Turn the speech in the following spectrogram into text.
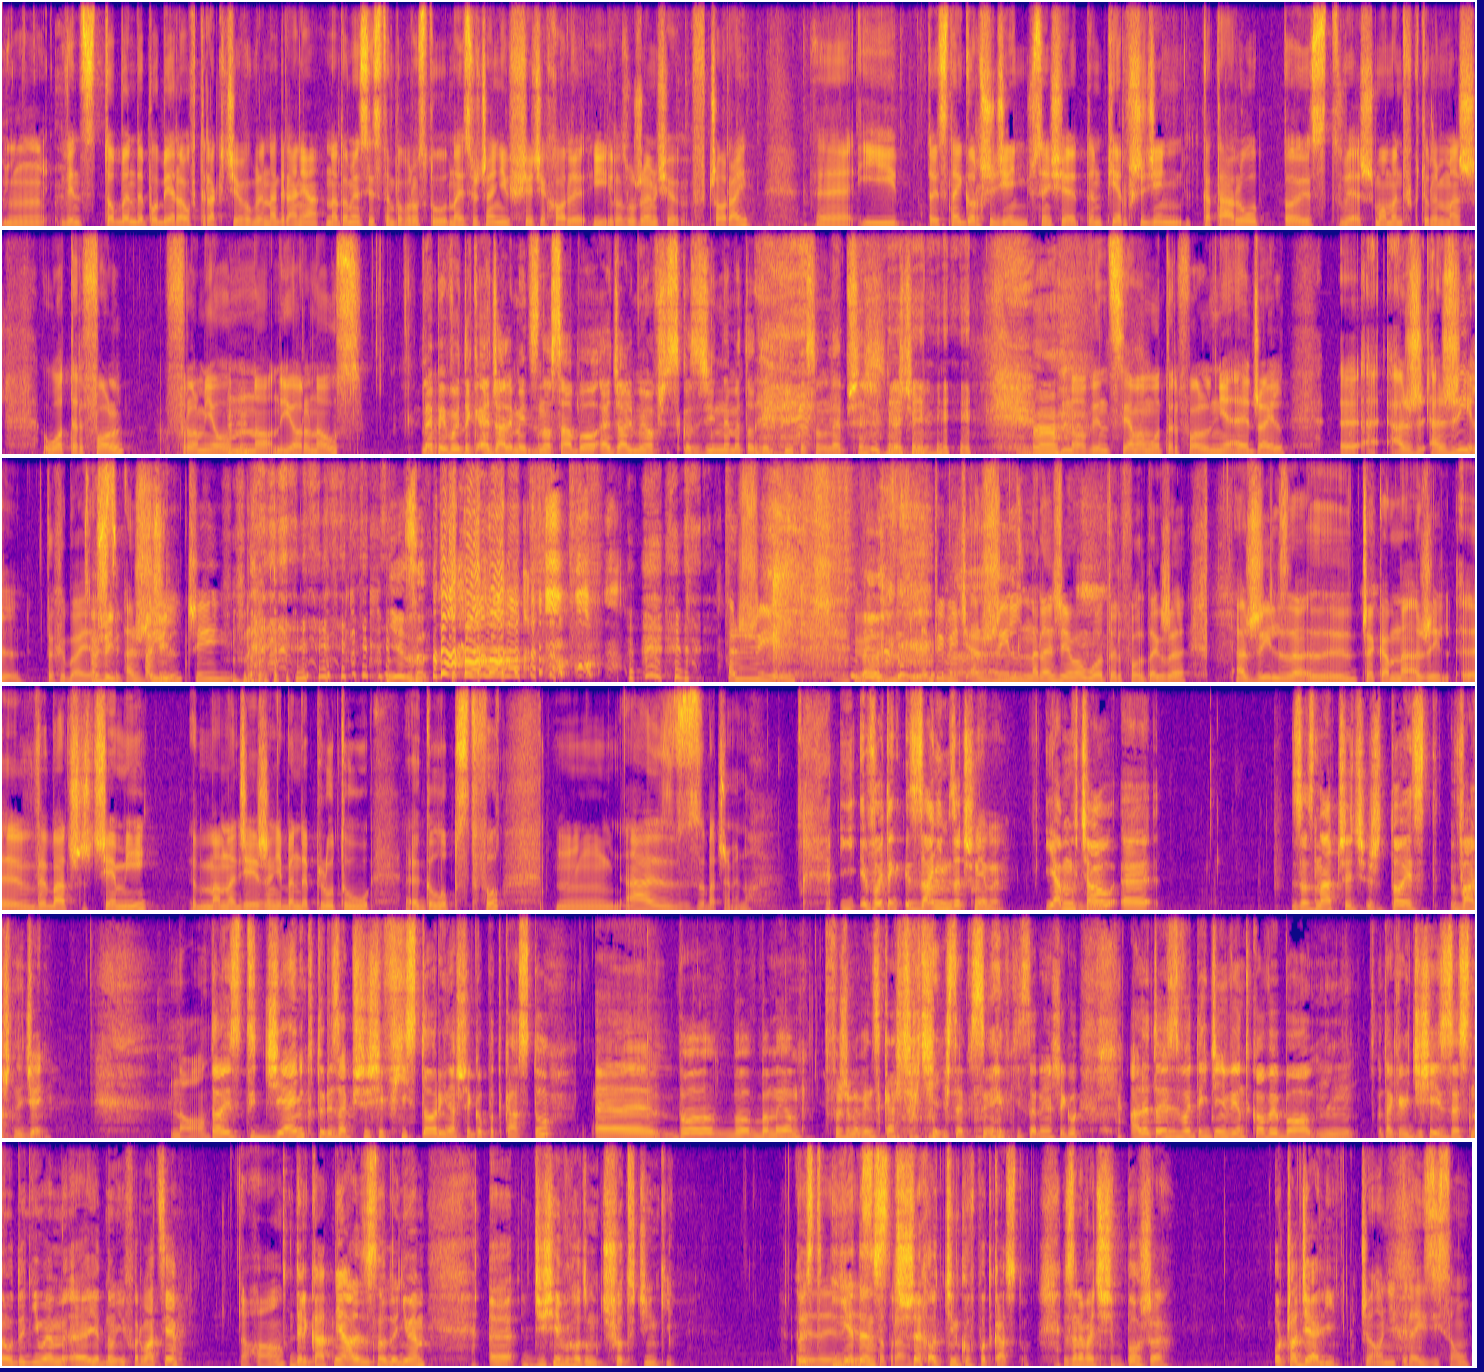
Mm, Więc to będę pobierał w trakcie w ogóle nagrania. Natomiast jestem po prostu najzwyczajniej w świecie chory i rozłożyłem się wczoraj. Yy, I to jest najgorszy dzień. W sensie ten pierwszy dzień Kataru to jest, wiesz, moment, w którym masz waterfall from your, Mhm. no, your nose. Lepiej Wojtek Agile mieć z nosa, bo Agile mimo wszystko z inne metodyki to są lepsze rzeczy. No, więc ja mam waterfall, nie agile. Agile to chyba jest. Agile. Agile, Agile. czyli Jezu. Agile. Lepiej mieć Agile, na razie ja mam Waterfall, także Agile, za, czekam na Agile. Wybaczcie mi, mam nadzieję, że nie będę pluł y, głupstwu, Mm, a zobaczymy no. I Wojtek, zanim zaczniemy, ja bym chciał Mhm. e, zaznaczyć, że to jest ważny dzień. No, To jest dzień, który zapisze się w historii naszego podcastu, e, bo, bo, bo my ją tworzymy, więc każdy się zapisuje w historii naszego. Ale to jest Wojtek dzień wyjątkowy, bo mm, tak jak dzisiaj zesnowdeniłem e, jedną informację, aha. delikatnie, ale zesnowdeniłem, e, dzisiaj wychodzą trzy odcinki. To jest E, jeden jest to z prawda. trzech odcinków podcastu. Zastanawiać się, Boże, oczadzieli. Czy oni crazy są?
